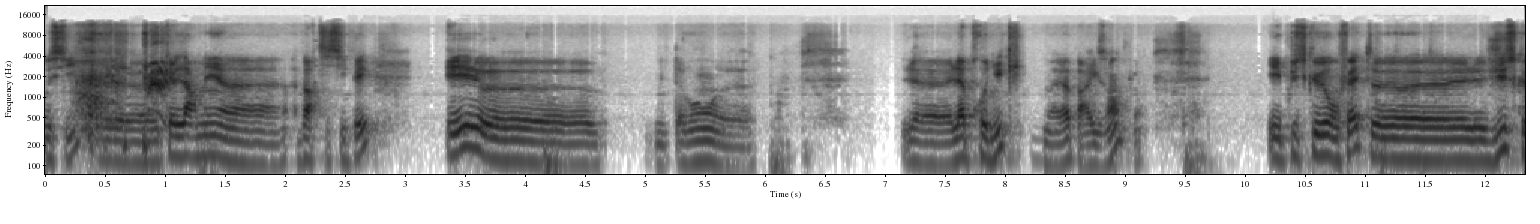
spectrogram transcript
aussi, euh, auxquelles l'armée a, participé, et euh, notamment euh, la, la Pronuc, voilà, par exemple. Et puisque, en fait, jusque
